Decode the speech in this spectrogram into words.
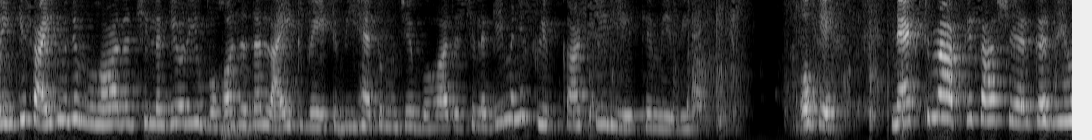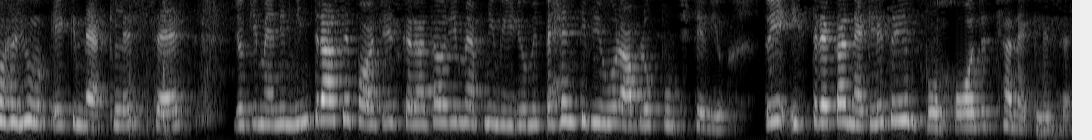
इनकी साइज़ मुझे बहुत अच्छी लगी और ये बहुत ज़्यादा लाइट वेट भी है तो मुझे बहुत अच्छी लगी। मैंने फ्लिपकार्ट से लिए थे मे बी ओके नेक्स्ट मैं आपके साथ शेयर करने वाली हूँ एक नेकलेस सेट जो कि मैंने मिंत्रा से परचेज करा था और ये मैं अपनी वीडियो में पहनती भी हूँ और आप लोग पूछते भी हो। तो ये इस तरह का नेकलेस है, ये बहुत अच्छा नेकलेस है।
